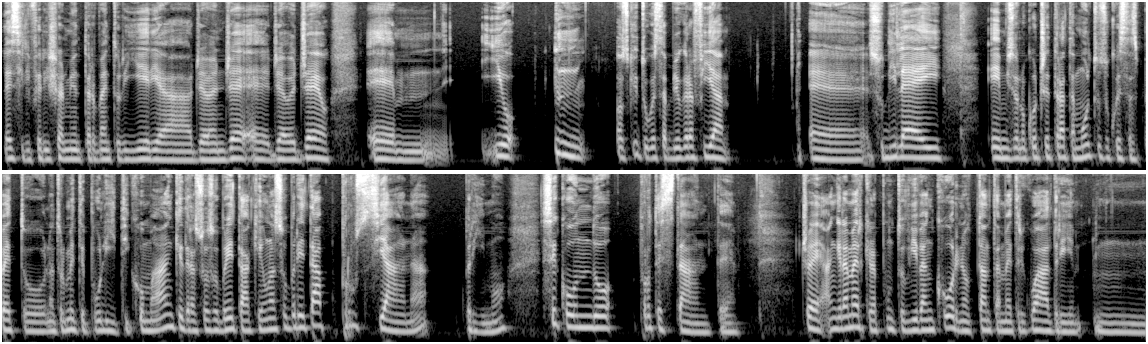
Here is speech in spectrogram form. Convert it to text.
lei si riferisce al mio intervento di ieri a Geo Ge- eh, Geo e Geo, ehm, io ho scritto questa biografia eh, su di lei e mi sono concentrata molto su questo aspetto naturalmente politico, ma anche della sua sobrietà, che è una sobrietà prussiana, primo, secondo protestante. Cioè Angela Merkel appunto vive ancora in 80 metri quadri mh,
